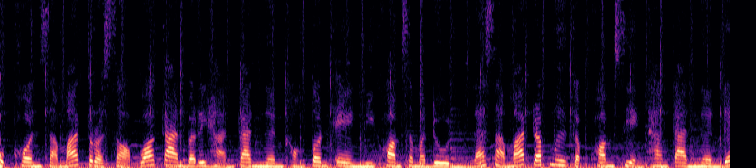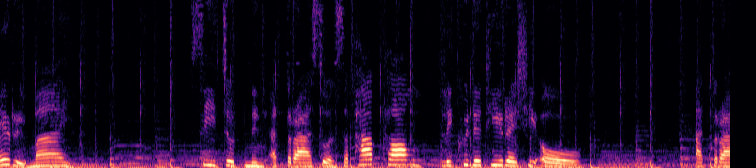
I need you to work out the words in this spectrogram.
บุคคลสามารถตรวจสอบว่าการบริหารการเงินของตนเองมีความสมดุล และสามารถรับมือกับความเสี่ยงทางการเงินได้หรือไม่ 4.1 อัตราส่วนสภาพคล่อง liquidity ratio อัตรา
